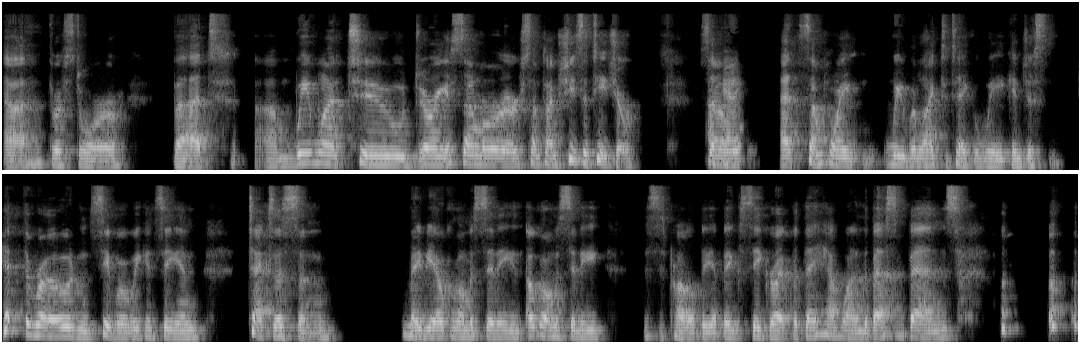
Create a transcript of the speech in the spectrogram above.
uh, thrift store. But um, we want to during a summer, or sometimes she's a teacher. So Okay. at some point, we would like to take a week and just hit the road and see what we can see in Texas and maybe Oklahoma City. Oklahoma City, this is probably a big secret, but they have one of the best bends.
